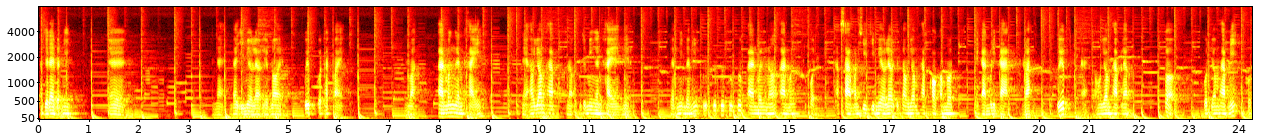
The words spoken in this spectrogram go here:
มันจะได้แบบนี้เออได้ได้อีเมลแล้วเรียบร้อยปึ๊บกดถัดไป อ่านมาเงื่อนไขเนี่ยเขายอมครับเนาะมันจะมีเงื่อนไขเนี่ยแบบนี้แบบนี้ปึ๊บปึ๊บปึ๊บปึ๊บปึ๊บอ่านมึงเนาะอ่านมึงทุกคนรักษาบัญชี Gmail แล้วจะต้องยอมรับข้อกำหนดในการบริการเห็นปะปึ๊บอะเอายอมรับแล้ว ก็กดยอมรับนี้กด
